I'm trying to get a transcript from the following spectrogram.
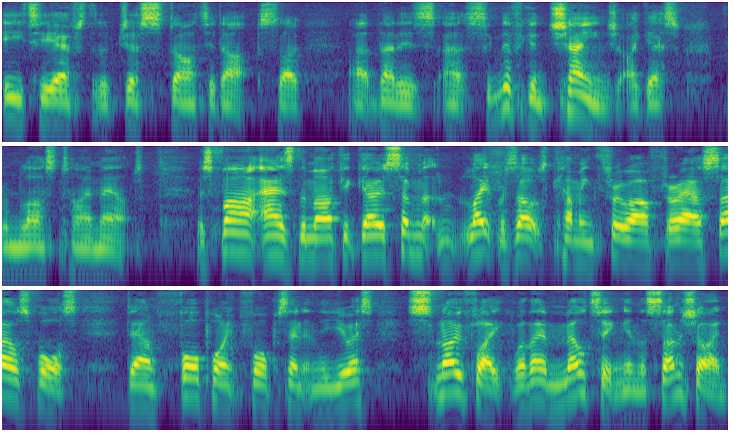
ETFs that have just started up. So uh, that is a significant change, I guess, from last time out. As far as the market goes, some late results coming through after our Salesforce down 4.4% in the US. Snowflake, well, they're melting in the sunshine,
